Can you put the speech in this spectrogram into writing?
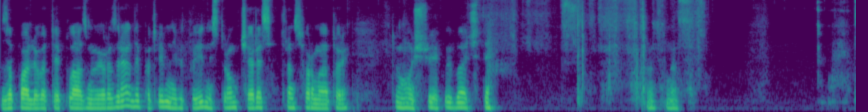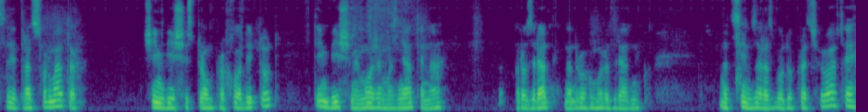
запалювати плазмові розряди, потрібний відповідний струм через трансформатори. Тому що, як ви бачите, от у нас цей трансформатор, чим більше струм проходить тут, тим більше ми можемо зняти на розрядник на другому розряднику. Над цим зараз буду працювати.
